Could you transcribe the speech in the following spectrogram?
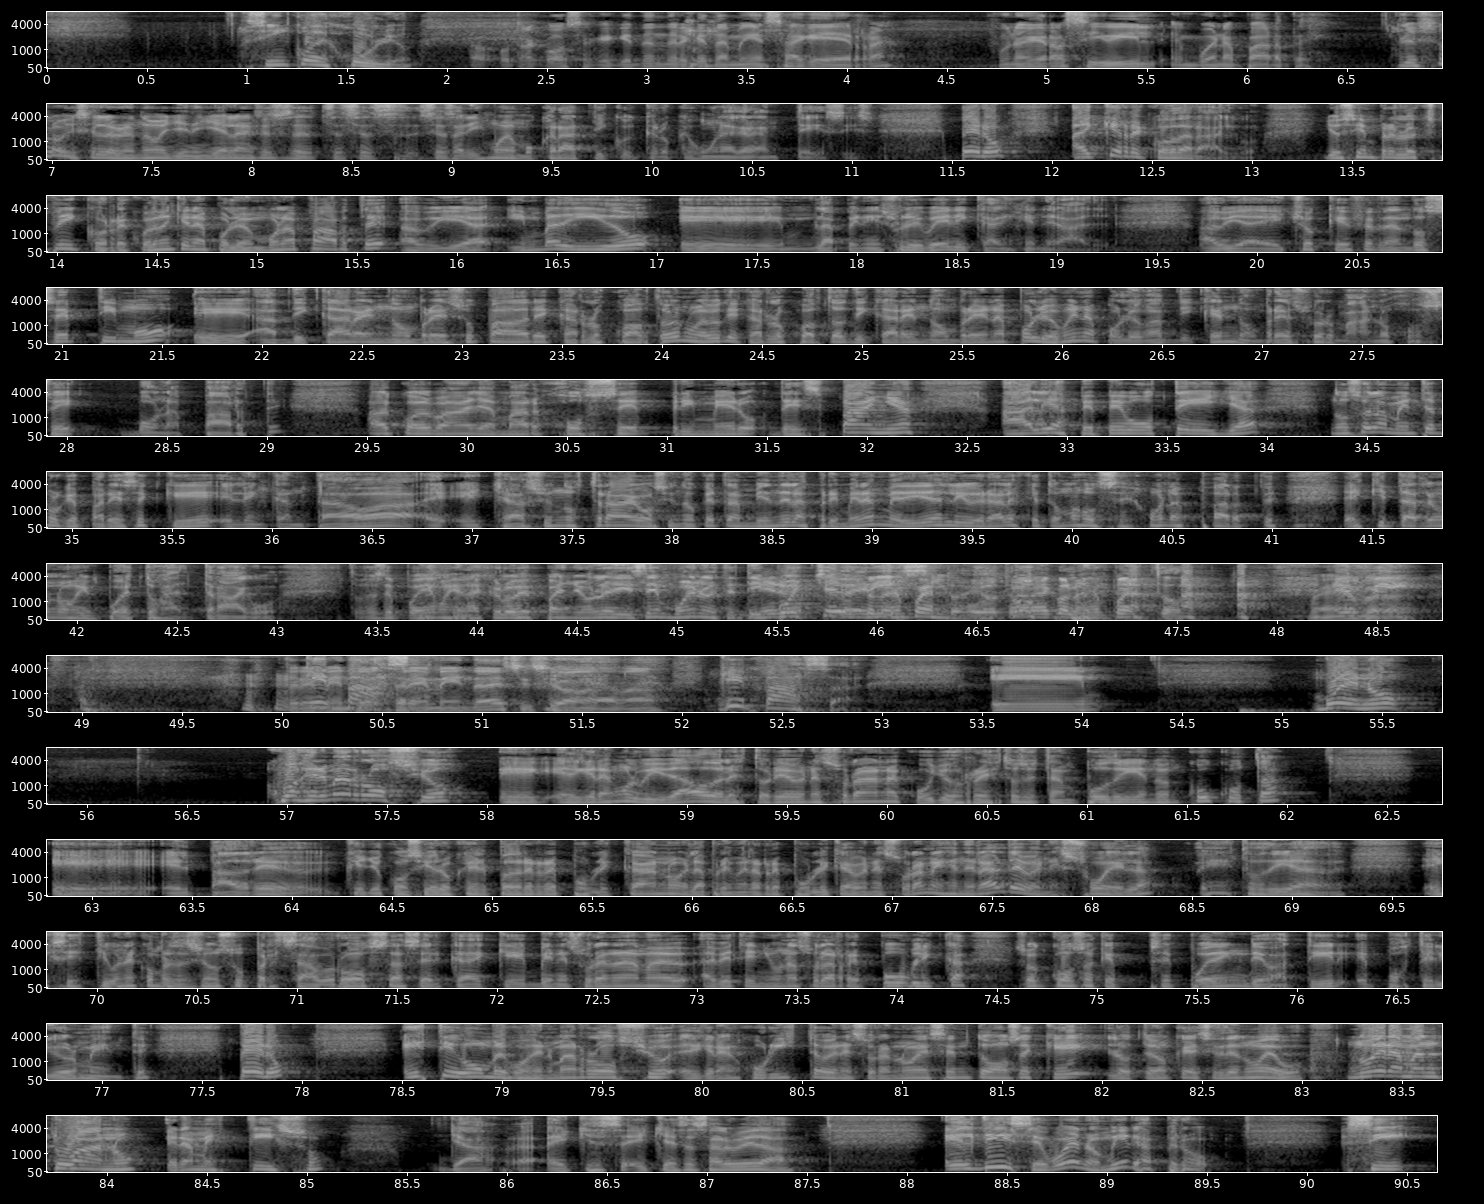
5 de julio. Otra cosa, que hay que entender que también esa guerra fue una guerra civil en buena parte. Eso lo dice Loreno Vallenilla Lance, cesarismo democrático, y creo que es una gran tesis. Pero hay que recordar algo. Yo siempre lo explico. Recuerden que Napoleón Bonaparte había invadido eh, la península ibérica en general. Había hecho que Fernando VII eh, abdicara en nombre de su padre, Carlos IV de nuevo, que Carlos IV abdicara en nombre de Napoleón, y Napoleón abdica en nombre de su hermano José Bonaparte, al cual van a llamar José I de España, alias Pepe Botella, no solamente porque parece que le encantaba eh, echarse unos tragos, sino que también de las primeras medidas liberales que toma José Bonaparte es quitarle unos impuestos al trago. Entonces se puede imaginar que los españoles dicen, bueno, este tipo Mira, es chéverísimo. impuestos, Y otra vez con los impuestos. Bueno, En pero... fin. Tremendo- pasa? tremenda decisión, además. ¿Qué pasa? Eh, bueno, Juan Germán Rocio, eh, el gran olvidado de la historia venezolana, cuyos restos se están pudriendo en Cúcuta, eh, el padre que yo considero que es el padre republicano de la primera república venezolana, en general de Venezuela. En estos días existía una conversación súper sabrosa acerca de que Venezuela nada más había tenido una sola república. Son cosas que se pueden debatir eh, posteriormente. Pero este hombre, Juan Germán Rocio, el gran jurista venezolano de ese entonces, que lo tengo que decir de nuevo, no era mantuano, era mestizo, ya hay que, hay que esa salvedad. Él dice, bueno, mira, pero si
